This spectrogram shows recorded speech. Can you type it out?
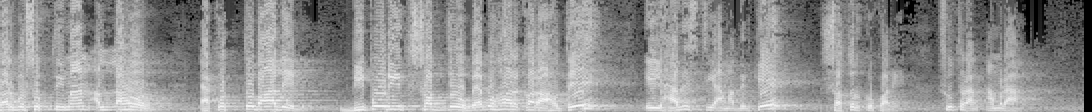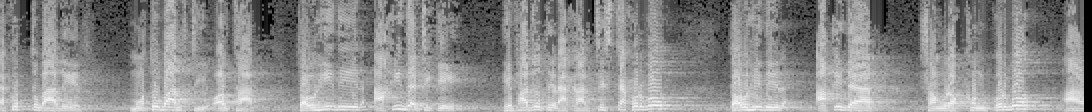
সর্বশক্তিমান আল্লাহর একত্ববাদের বিপরীত শব্দ ব্যবহার করা হতে এই হাদিসটি আমাদেরকে সতর্ক করে। সুতরাং আমরা একত্ববাদের মতবাদটি অর্থাৎ তৌহিদের আকিদাটিকে হেফাজতে রাখার চেষ্টা করব, তৌহিদের আকিদার সংরক্ষণ করব আর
